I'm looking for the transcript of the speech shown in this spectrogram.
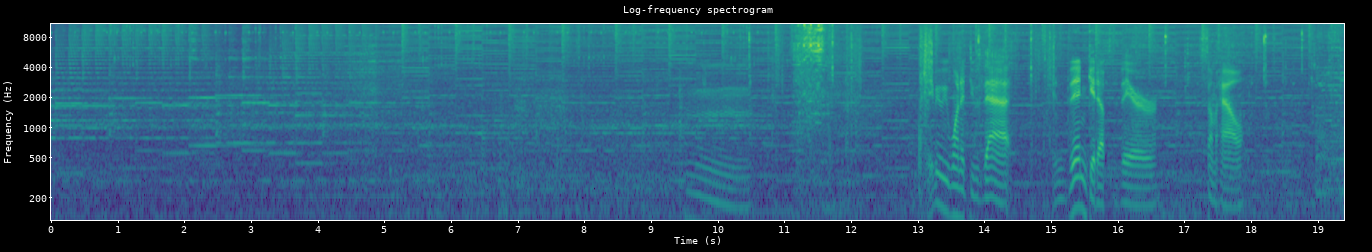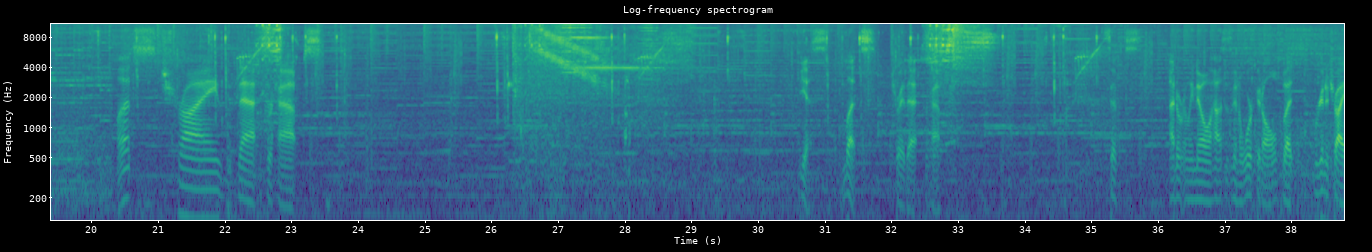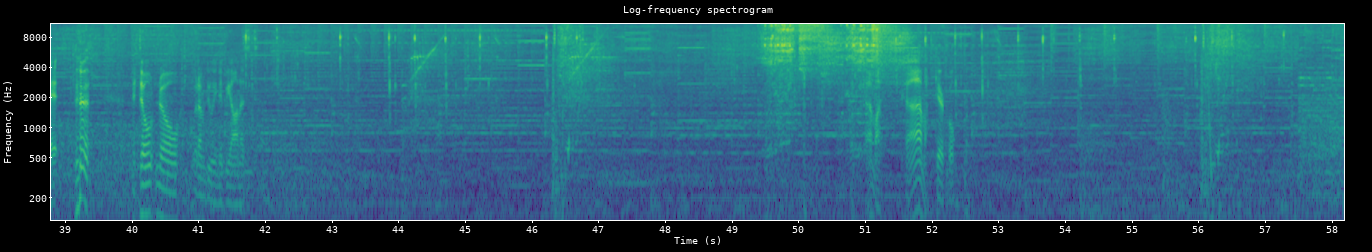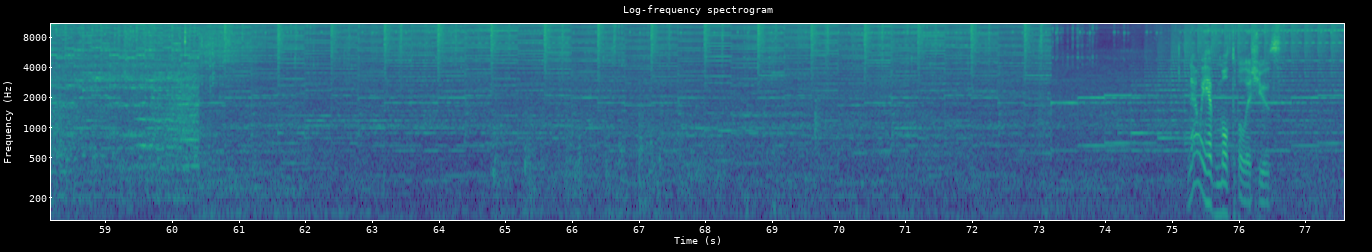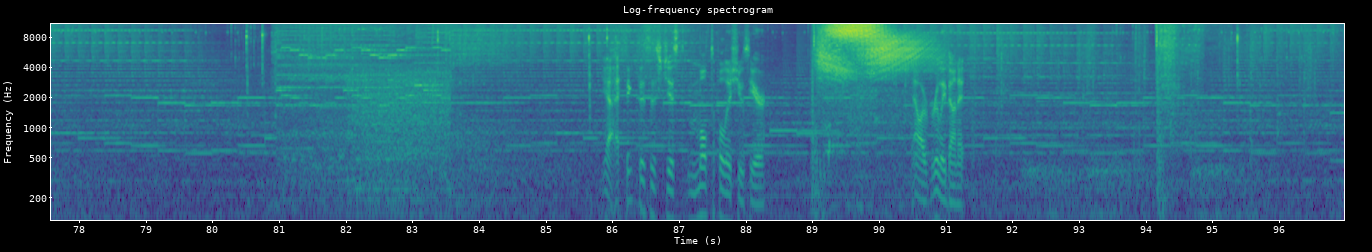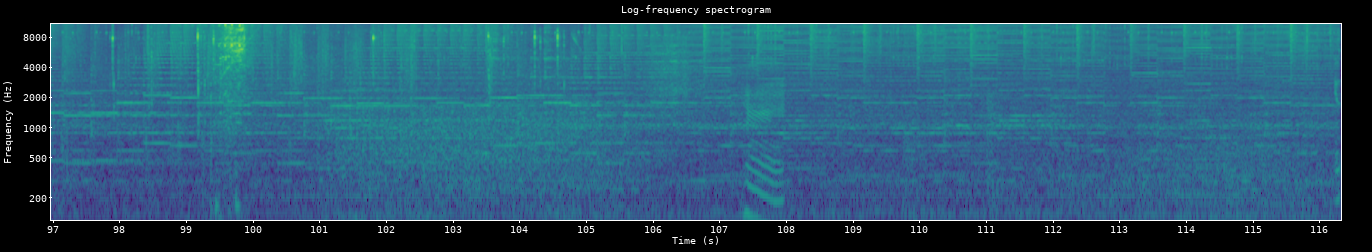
Maybe we want to do that, and then get up there... somehow. Let's try that, perhaps. Yes, let's try that, perhaps. Except... I don't really know how this is gonna work at all, but we're gonna try it. I don't know what I'm doing, to be honest. Careful. Now we have multiple issues. Think this is just multiple issues here. Now I've really done it.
